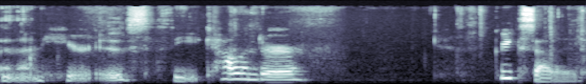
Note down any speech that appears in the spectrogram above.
And then here is the calendar. Greek salad.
